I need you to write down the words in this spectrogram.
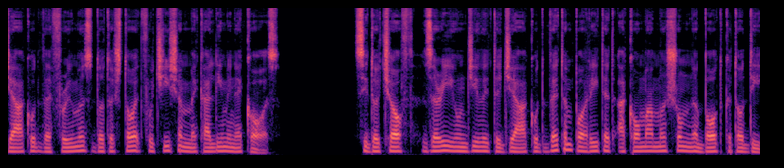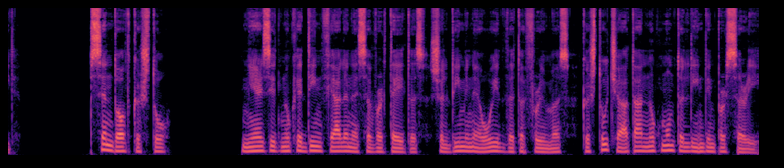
Gjakut dhe Frymës do të shtohet fuqishëm me kalimin e kohës. Sidoqoftë, zëri i Ungjillit të Gjakut vetëm po rritet akoma më shumë në botë këto ditë. Pse ndodh kështu? Njerëzit nuk e dinë Fjalën e së Vërtetës, shëlbimin e Ujit dhe të Frymës, kështu që ata nuk mund të lindin përsëri.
